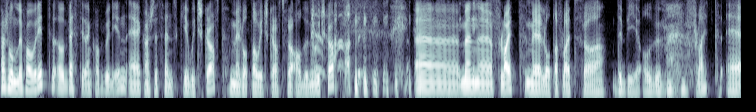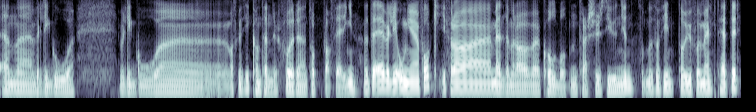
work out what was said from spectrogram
personlige favoritt, og det beste i den kategorien, er kanskje svenske Witchcraft, med låta Witchcraft fra albumet Witchcraft. Eh, men eh, Flight med låta Flight fra debutalbumet Flight er en eh, veldig god Veldig god eh, hva skal vi si, contender for uh, topplasseringen. Dette er veldig unge folk fra medlemmer av Kolbotn Trashers Union, som det så fint og uformelt heter.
